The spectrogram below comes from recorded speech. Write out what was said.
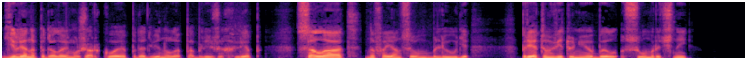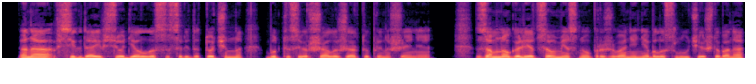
Елена подала ему жаркое, пододвинула поближе хлеб, салат на фаянсовом блюде. При этом вид у нее был сумрачный. Она всегда и все делала сосредоточенно, будто совершала жертвоприношение. За много лет совместного проживания не было случая, чтобы она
